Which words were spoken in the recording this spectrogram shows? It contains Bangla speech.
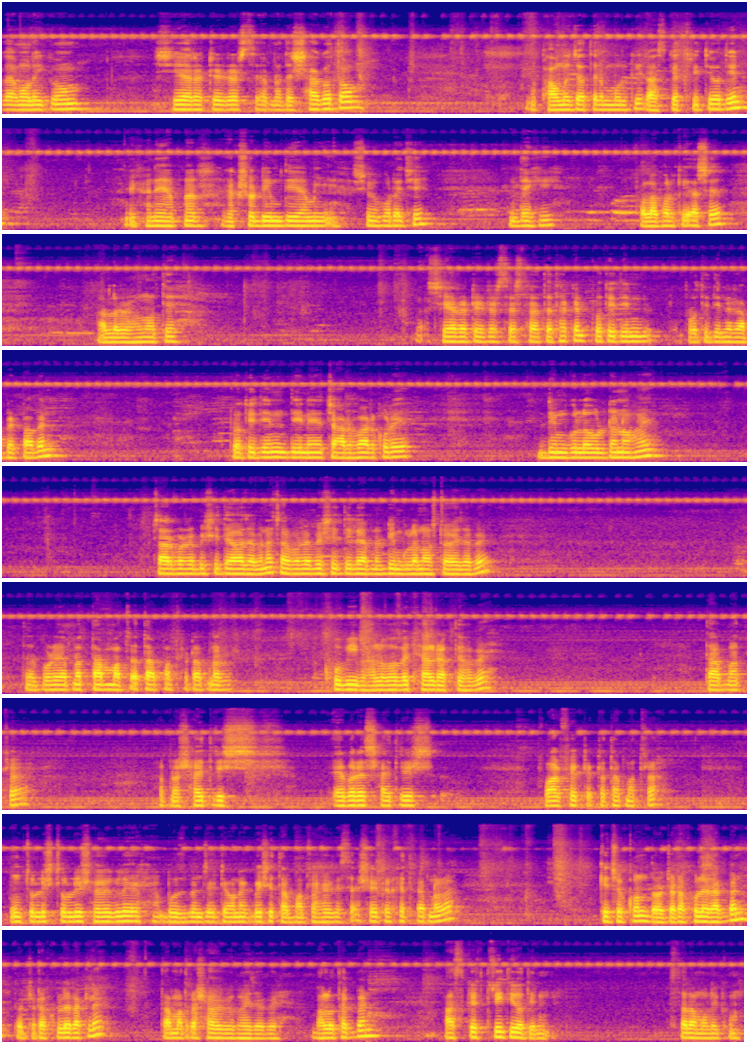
আসসালামু আলাইকুম। শেয়ার ট্রেডার্সে আপনাদের স্বাগতম। ফাউমি জাতের মুরগির আজকে তৃতীয় দিন। এখানে আপনার একশো ডিম দিয়ে আমি শুরু করেছি। দেখি ফলাফল কি আসে। আল্লাহর রহমতে শেয়ার ট্রেডার্সের সাথে থাকেন। প্রতিদিন, প্রতিদিনের আপডেট পাবেন। প্রতিদিন দিনে চারবার করে ডিমগুলো উল্টানো হয়। চারবারের বেশি দেওয়া যাবে না। চারবারের বেশি দিলে আপনার ডিমগুলো নষ্ট হয়ে যাবে। তারপরে আপনার তাপমাত্রা, তাপমাত্রাটা আপনার খুবই ভালোভাবে খেয়াল রাখতে হবে। তাপমাত্রা আপনার সাঁত্রিশ এভারেজ সাঁত্রিশ পারফেক্ট একটা তাপমাত্রা। উনচল্লিশ, চল্লিশ হয়ে গেলে বুঝবেন যে এটা অনেক বেশি তাপমাত্রা হয়ে গেছে। সেটার ক্ষেত্রে আপনারা কিছুক্ষণ দরজাটা খুলে রাখবেন। দরজাটা খুলে রাখলে তাপমাত্রা স্বাভাবিক হয়ে যাবে। ভালো থাকবেন। আজকের তৃতীয় দিন। আসসালামু আলাইকুম।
